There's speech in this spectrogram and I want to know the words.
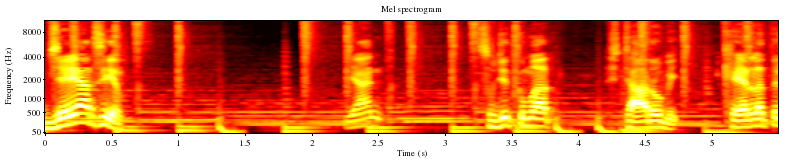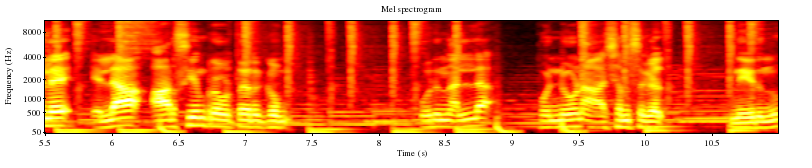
ജെ ആർ സി എം ഞാൻ സുജിത് കുമാർ സ്റ്റാറൂബി. കേരളത്തിലെ എല്ലാ ആർ സി എം പ്രവർത്തകർക്കും ഒരു നല്ല പൊന്നോണ ആശംസകൾ നേരുന്നു.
